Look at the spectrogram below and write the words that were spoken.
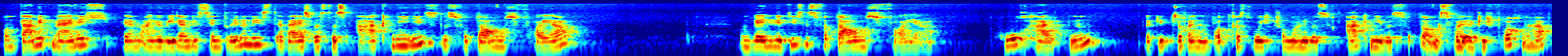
Und damit meine ich, wer im Ayurveda ein bisschen drinnen ist, der weiß, was das Agni ist, das Verdauungsfeuer. Und wenn wir dieses Verdauungsfeuer hochhalten, da gibt es auch einen Podcast, wo ich schon mal über das Agni, über das Verdauungsfeuer gesprochen habe,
